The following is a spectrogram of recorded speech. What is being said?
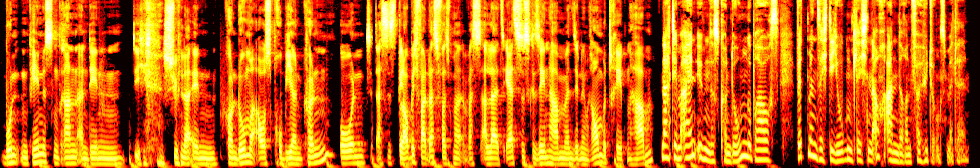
bunten Penissen dran, an denen die SchülerInnen Kondome ausprobieren können. Und das ist, glaube ich, war das, was, man, was alle als Ärztes gesehen haben, wenn sie den Raum betreten haben. Nach dem Einüben des Kondomgebrauchs widmen sich die Jugendlichen auch anderen Verhütungsmitteln.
